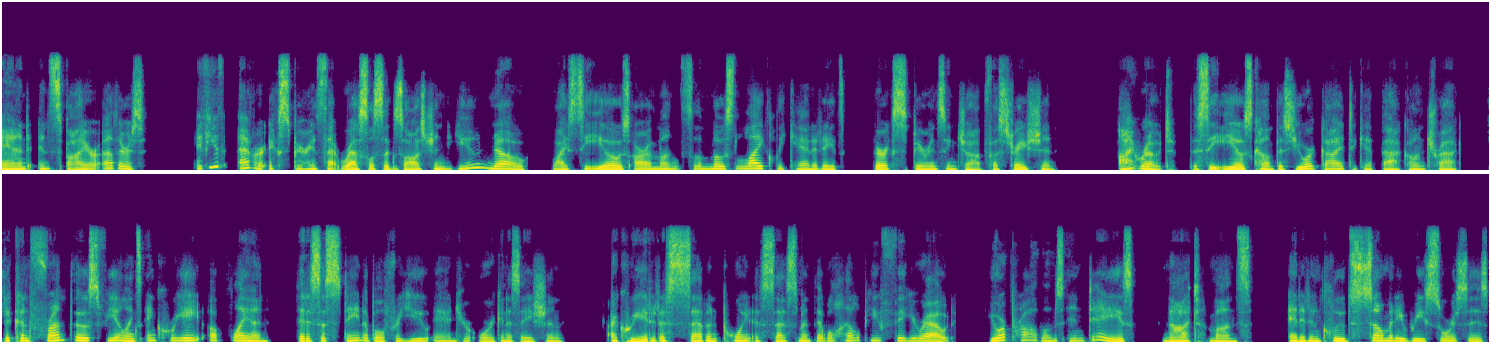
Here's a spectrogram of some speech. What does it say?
and inspire others. If you've ever experienced that restless exhaustion, you know why CEOs are amongst the most likely candidates for experiencing job frustration. I wrote The CEO's Compass, your guide to get back on track to confront those feelings and create a plan that is sustainable for you and your organization. I created a seven point assessment that will help you figure out your problems in days, not months. And it includes so many resources,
